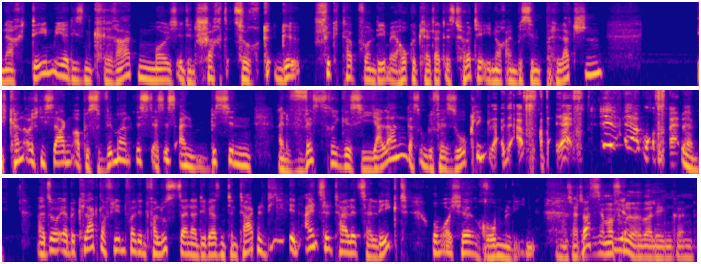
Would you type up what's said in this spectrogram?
Nachdem ihr diesen Krakenmolch in den Schacht zurückgeschickt habt, von dem er hochgeklettert ist, hört ihr ihn noch ein bisschen platschen. Ich kann euch nicht sagen, ob es Wimmern ist. Es ist ein bisschen ein wässriges Jallern, das ungefähr so klingt. Also er beklagt auf jeden Fall den Verlust seiner diversen Tentakel, die in Einzelteile zerlegt um euch herum liegen. Das hätte man sich ja mal früher überlegen können.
